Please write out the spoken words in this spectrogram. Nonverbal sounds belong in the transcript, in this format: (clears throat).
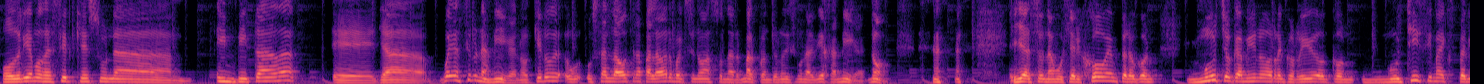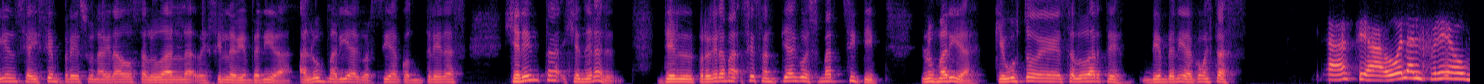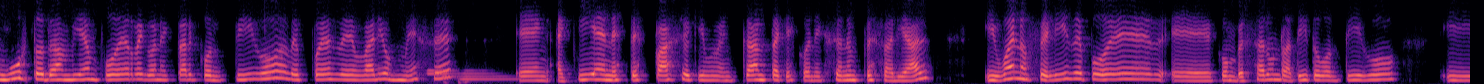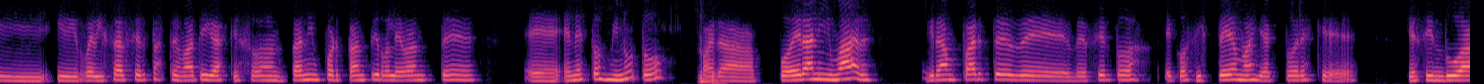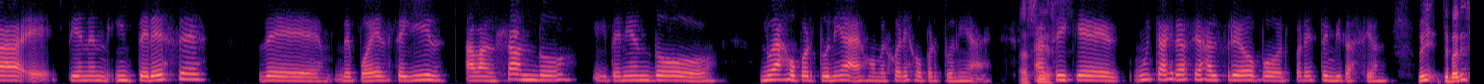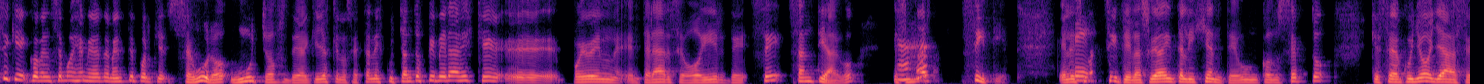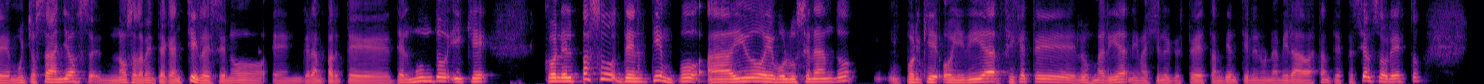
podríamos decir que es una invitada eh, ya, voy a decir una amiga, no quiero usar la otra palabra porque si no va a sonar mal cuando uno dice una vieja amiga, no. (laughs) Ella es una mujer joven, pero con mucho camino recorrido, con muchísima experiencia y siempre es un agrado saludarla, decirle bienvenida a Luz María García Contreras, gerenta general del programa C Santiago Smart City. Luz María, qué gusto de saludarte, bienvenida, ¿cómo estás? Gracias. Hola Alfredo, un gusto también poder reconectar contigo después de varios meses en, aquí en este espacio que me encanta, que es Conexión Empresarial. Y bueno, feliz de poder eh, conversar un ratito contigo y, revisar ciertas temáticas que son tan importantes y relevantes eh, en estos minutos para poder animar gran parte de ciertos ecosistemas y actores que, que sin duda eh, tienen intereses de, poder seguir avanzando y teniendo nuevas oportunidades o mejores oportunidades. Así, que muchas gracias, Alfredo, por, por esta invitación. ¿te parece que comencemos inmediatamente? Porque seguro muchos de aquellos que nos están escuchando es primera vez que eh, pueden enterarse o oír de C Santiago, Smart City. El Smart City, la ciudad inteligente, un concepto que se acuñó ya hace muchos años, eh, no solamente acá en Chile, sino en gran parte del mundo, y que con el paso del tiempo ha ido evolucionando, porque hoy día, fíjate, Luz María, me imagino que ustedes también tienen una mirada bastante especial sobre esto,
